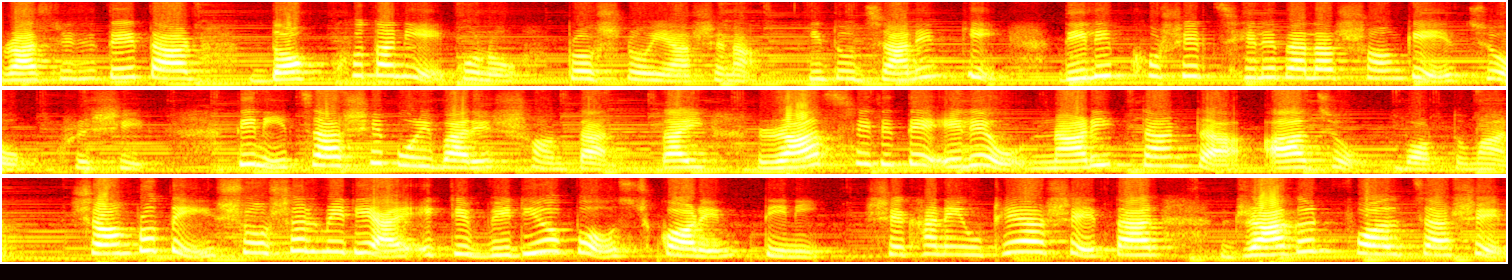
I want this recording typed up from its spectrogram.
রাজনীতিতে তার দক্ষতা নিয়ে কোনো প্রশ্নই আসে না। কিন্তু জানেন কি, দিলীপ ঘোষের ছেলেবেলার সঙ্গে যোগ কৃষির তিনি চাষি পরিবারের সন্তান, তাই রাজনীতিতে এলেও নারীর টানটা আজও বর্তমান। সম্প্রতি সোশ্যাল মিডিয়ায় একটি ভিডিও পোস্ট করেন তিনি। সেখানে উঠে আসে তার ড্রাগন ফল চাষের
